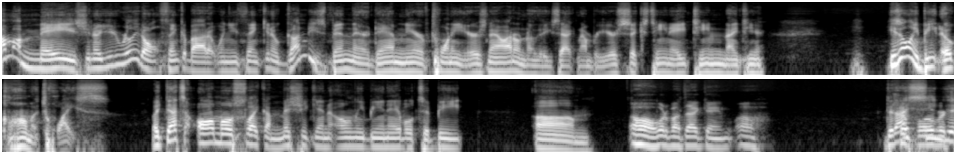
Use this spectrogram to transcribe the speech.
I'm amazed. You know, you really don't think about it when you think, you know, Gundy's been there damn near 20 years now. I don't know the exact number of years 16, 18, 19 years. He's only beat Oklahoma twice. Like, that's almost like a Michigan only being able to beat. Um, Oh, what about that game? Oh, did I see overtime.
